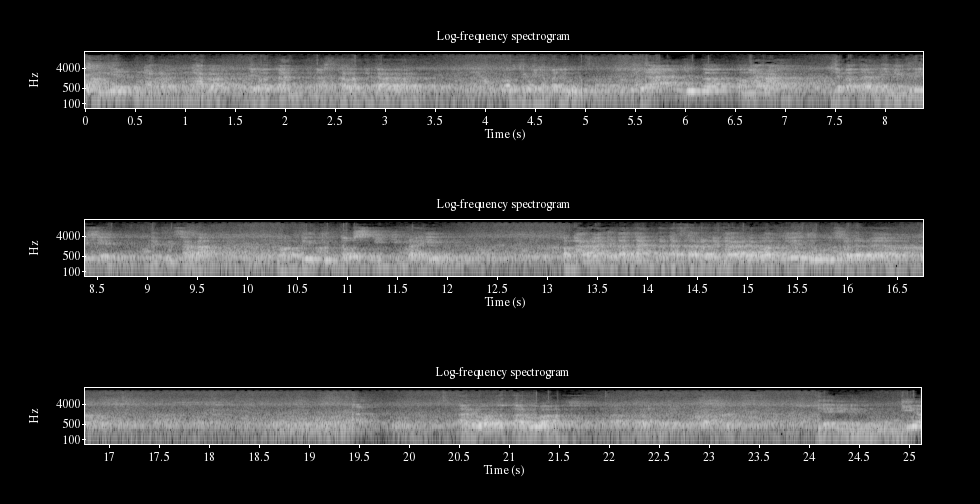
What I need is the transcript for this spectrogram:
panggil pengarah-pengarah Jabatan Pendaftaran Negara Kota Kinabalu dan juga pengarah Jabatan Immigration Negeri Sabah. Waktu itu Dosmi Ibrahim, pengarah Jabatan Pendaftaran Negara waktu itu saudara arwah arwah dia ini dia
